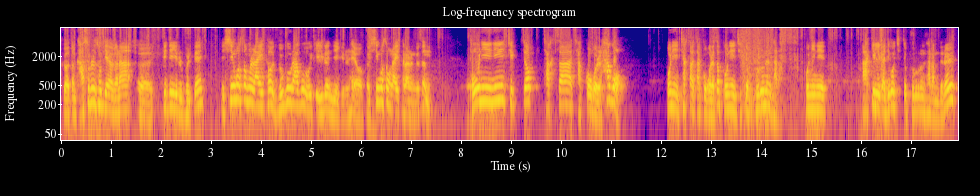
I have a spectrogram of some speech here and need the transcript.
그 어떤 가수를 소개하거나 어, DJ를 볼 때 싱어송라이터 누구라고 이렇게 이런 얘기를 해요. 그 싱어송라이터라는 것은 본인이 직접 작사 작곡을 하고 본인이 작사 작곡을 해서 본인이 직접 부르는 사람, 본인이 악기를 가지고 직접 부르는 사람들을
